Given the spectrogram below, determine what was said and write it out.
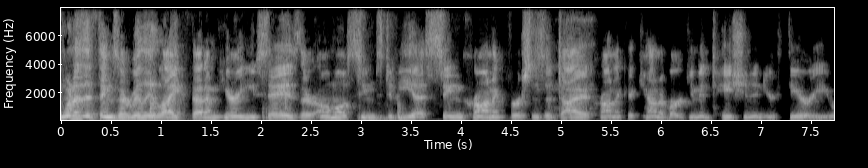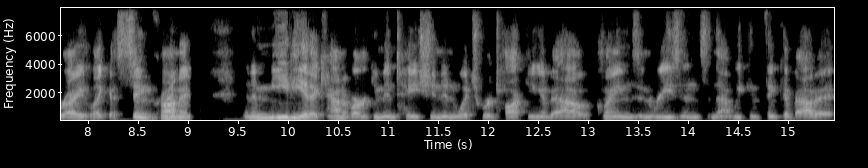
one of the things I really like that I'm hearing you say is there almost seems to be a synchronic versus a diachronic account of argumentation in your theory, right? Like a synchronic, right. an immediate account of argumentation in which we're talking about claims and reasons, and that we can think about it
